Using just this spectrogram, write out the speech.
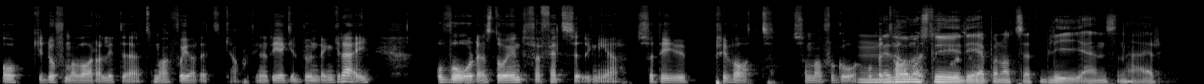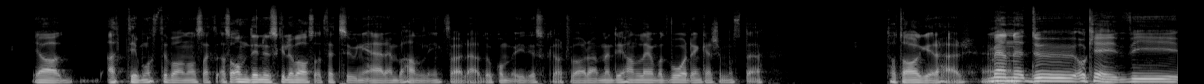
och då får man vara lite att man får göra det kanske till en regelbunden grej. Och vården står ju inte för fettsugningar så det är ju privat som man får gå och Mm, men betala. då måste ju det på något sätt bli en sån här, ja, att det måste vara någon slags, alltså om det nu skulle vara så att fettsugning är en behandling för det då kommer ju det såklart vara. Men det handlar ju om att vården kanske måste ta tag i det här. Eh, Men du, okej, vi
